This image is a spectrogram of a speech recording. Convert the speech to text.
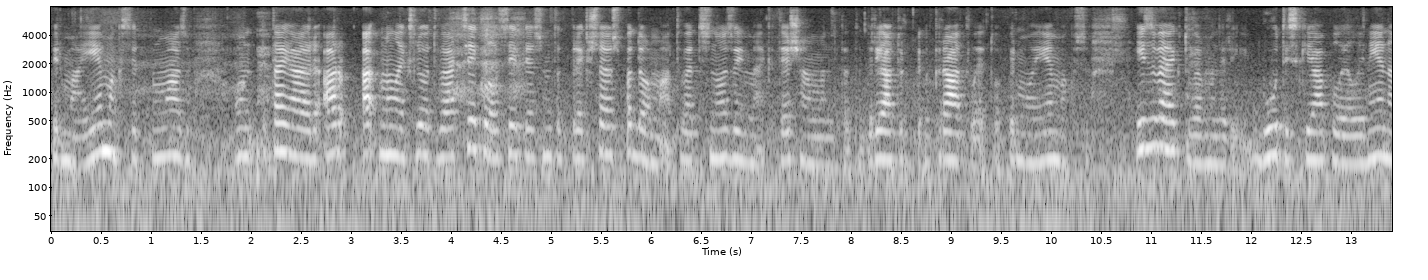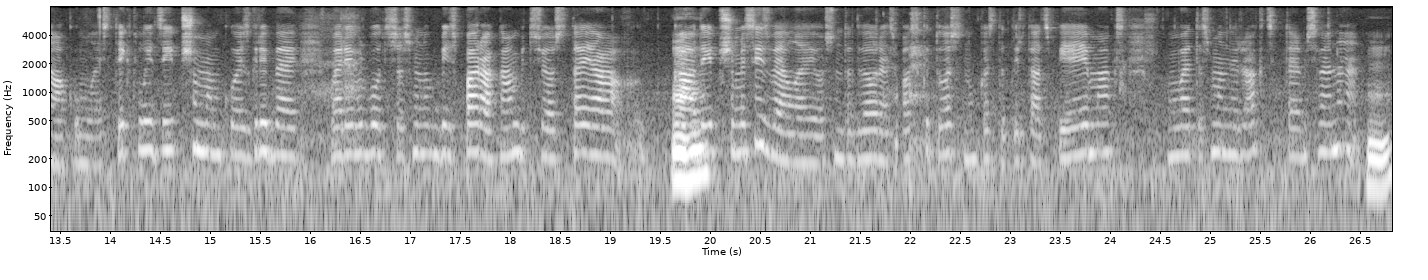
pirmā iemaksa ir par mazu. Un tajā ir ar, ar, liekas, ļoti vērts ieklausīties un priekš sevis padomāt, vai tas nozīmē, ka tiešām man tad, tad ir jāturpina krāt, lai to pirmo iemaksu izveiktu, vai man ir būtiski jāpalielina ienākumi, lai es tiktu līdz īpašumam, ko es gribēju, vai arī varbūt es esmu nu, bijis pārāk ambiciozs tajā, kādu mm -hmm. īpašumu es izvēlējos. Un tad vēlreiz paskatos, nu, kas tad ir tāds pieejamāks un vai tas man ir akceptējams vai nē. Mm -hmm.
